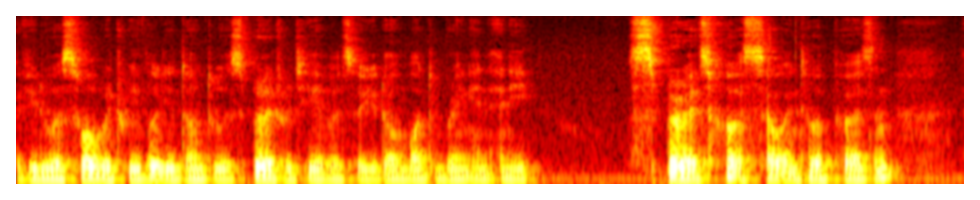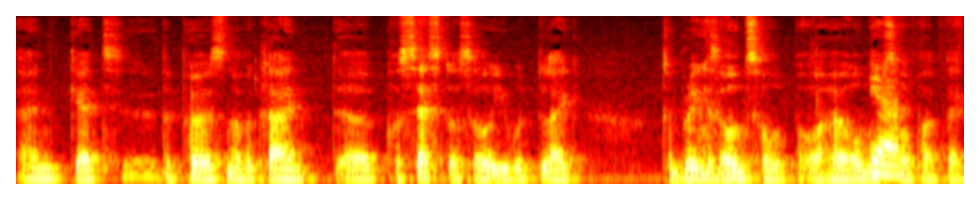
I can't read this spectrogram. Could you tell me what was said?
if you do a soul retrieval, you don't do a spirit retrieval. So you don't want to bring in any spirits or so into a person and get the person or the client uh, possessed or so. You would like to bring his own soul or her own yeah. soul part back.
